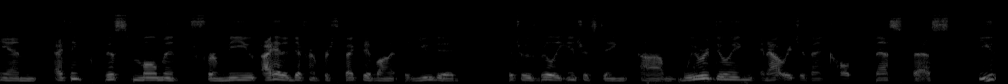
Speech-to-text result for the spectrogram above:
and I think this moment for me, I had a different perspective on it than you did which was really interesting. Um, we were doing an outreach event called Mess Fest. Do you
